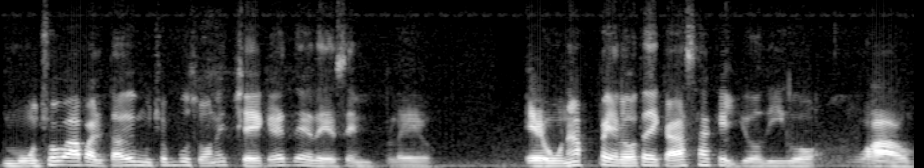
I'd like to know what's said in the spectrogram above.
muchos apartados y muchos buzones, cheques de desempleo. es una pelota de casa que yo digo, wow,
